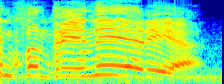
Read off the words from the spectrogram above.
инфантерия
